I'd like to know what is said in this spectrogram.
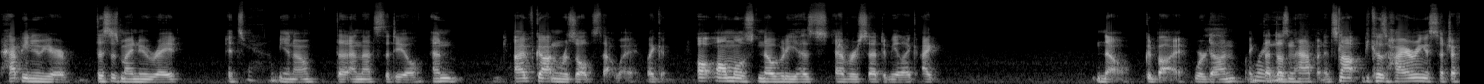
happy new year this is my new rate it's Yeah. you know that and that's the deal and i've gotten results that way like al- almost nobody has ever said to me like i no goodbye we're done like Right. that doesn't happen it's not because hiring is such a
